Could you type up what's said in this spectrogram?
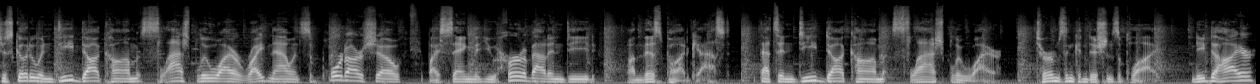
Just go to Indeed.com slash BlueWire right now and support our show by saying that you heard about Indeed on this podcast. That's Indeed.com slash BlueWire. Terms and conditions apply. Need to hire?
